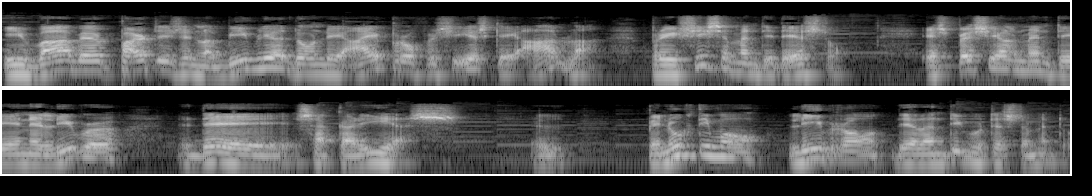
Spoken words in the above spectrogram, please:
Y va a haber partes en la Biblia donde hay profecías que hablan precisamente de esto, especialmente en el libro de Zacarías, el penúltimo libro del Antiguo Testamento.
